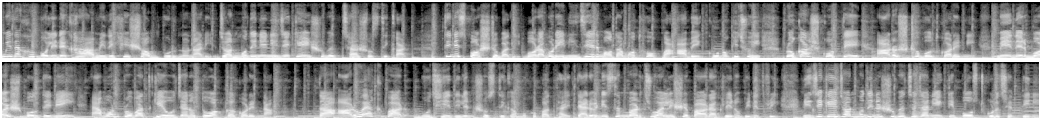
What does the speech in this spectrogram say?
তুমি দেখো বলি রেখা আমি দেখি সম্পূর্ণ নারী। জন্মদিনে নিজেকে এই শুভেচ্ছা স্বস্তিকার। তিনি স্পষ্টবাদী, বরাবরই নিজের মতামত হোক বা আবেগ, কোনো কিছুই প্রকাশ করতে আড়ষ্ট বোধ করেননি। মেয়েদের বয়স বলতে নেই, এমন প্রবাদকেও যেন তোয়াক্কা করেন না। তা আরও একবার বুঝিয়ে দিলেন স্বস্তিকা মুখোপাধ্যায়। তেরোই ডিসেম্বর চুয়াল্লিশে পা রাখলেন অভিনেত্রী। নিজেকেই জন্মদিনের শুভেচ্ছা জানিয়ে একটি পোস্ট করেছেন তিনি।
